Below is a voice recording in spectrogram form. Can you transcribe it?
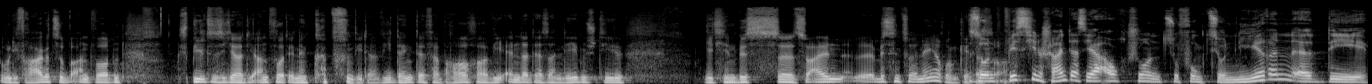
um die Frage zu beantworten, spielte sich ja die Antwort in den Köpfen wieder. Wie denkt der Verbraucher? Wie ändert er seinen Lebensstil? Geht hin bis äh, zu allen, äh, bis hin zur Ernährung. Geht So das ein auch. bisschen scheint das ja auch schon zu funktionieren. Äh, Die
